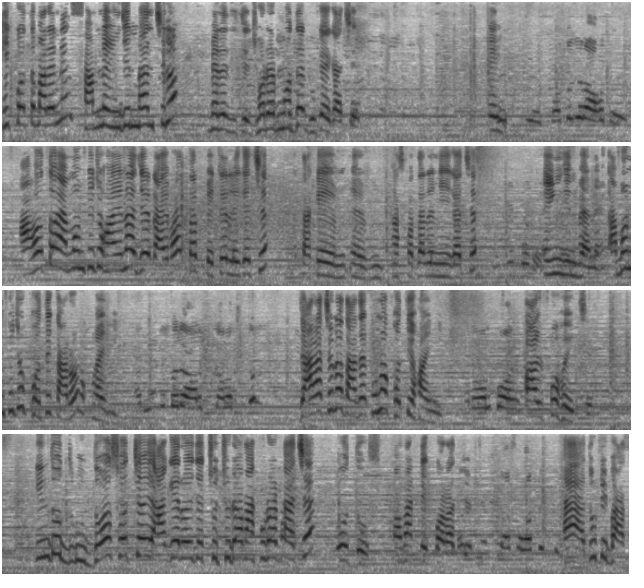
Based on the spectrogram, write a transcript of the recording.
ঠিক করতে পারেনি। সামনে ইঞ্জিন ভ্যান ছিল মেরে দিচ্ছে ঝোড়ের মধ্যে ঢুকে গেছে। এই আহত এমন কিছু হয় না যে ড্রাইভার তার পেটে লেগেছে তাকে হাসপাতালে নিয়ে গেছে ইঞ্জিন ভ্যানে এমন কিছু ক্ষতি কারোর হয়নি। যারা ছিল তাদের কোনো ক্ষতি হয়নি। অল্প হয়েছে। কিন্তু দোষ হচ্ছে ওই আগের ওই যে চুচুড়া মাকুড়াটা আছে, ও দোষ ওভারটেক করার জন্য। হ্যাঁ দুটি বাস,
